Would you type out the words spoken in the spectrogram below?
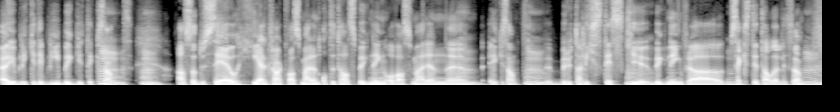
øyeblikket de blir bygget. ikke sant? Mm. Mm. Altså, Du ser jo helt klart hva som er en 80-tallsbygning, og hva som er en eh, Mm. ikke sant, Mm. brutalistisk Mm. bygning fra Mm. 60-tallet, liksom. Mm.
